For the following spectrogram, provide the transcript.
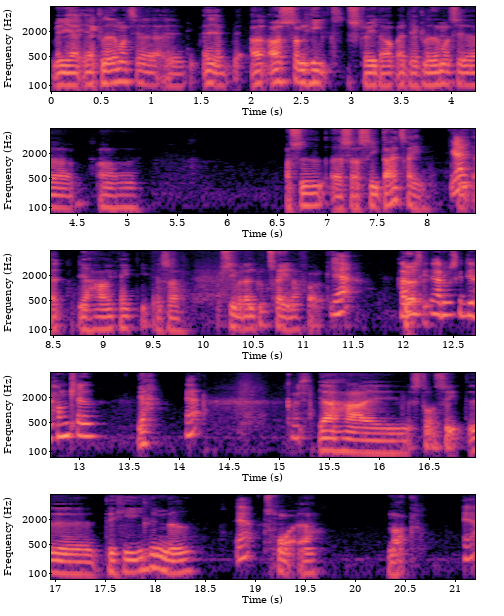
Men jeg, jeg glæder mig til at... Øh, jeg, og også sådan helt straight up, at jeg glæder mig til at, at, at sidde, altså at se dig træne. Ja. At jeg har jo ikke rigtig... Altså, se hvordan du træner folk. ja. Har du, har du husket dit håndklæde? Ja. Ja, godt. Jeg har øh, stort set øh, det hele med, Ja, tror jeg nok. Ja.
